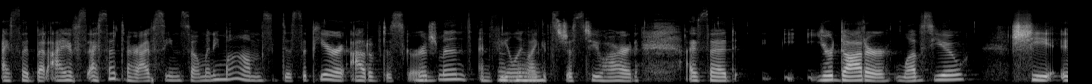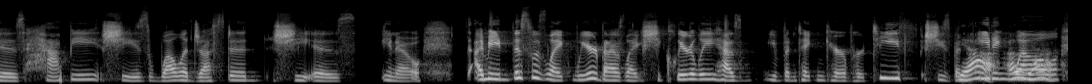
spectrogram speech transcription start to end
I said, but I have, I said to her, I've seen so many moms disappear out of discouragement mm-hmm. and feeling mm-hmm. like it's just too hard. I said, your daughter loves you. She is happy. She's well adjusted. She is you know, I mean, this was like weird, but I was like, she clearly has, you've been taking care of her teeth. She's been yeah. eating oh, well. Yeah.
